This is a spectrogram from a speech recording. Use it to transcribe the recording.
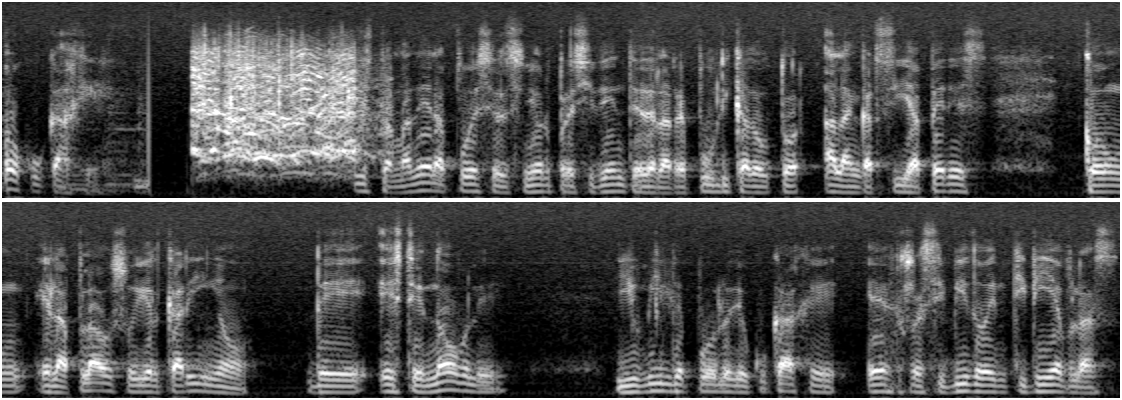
Ocucaje. De esta manera, pues, el señor presidente de la República, doctor Alan García Pérez, con el aplauso y el cariño de este noble y humilde pueblo de Ocucaje, es recibido en tinieblas,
